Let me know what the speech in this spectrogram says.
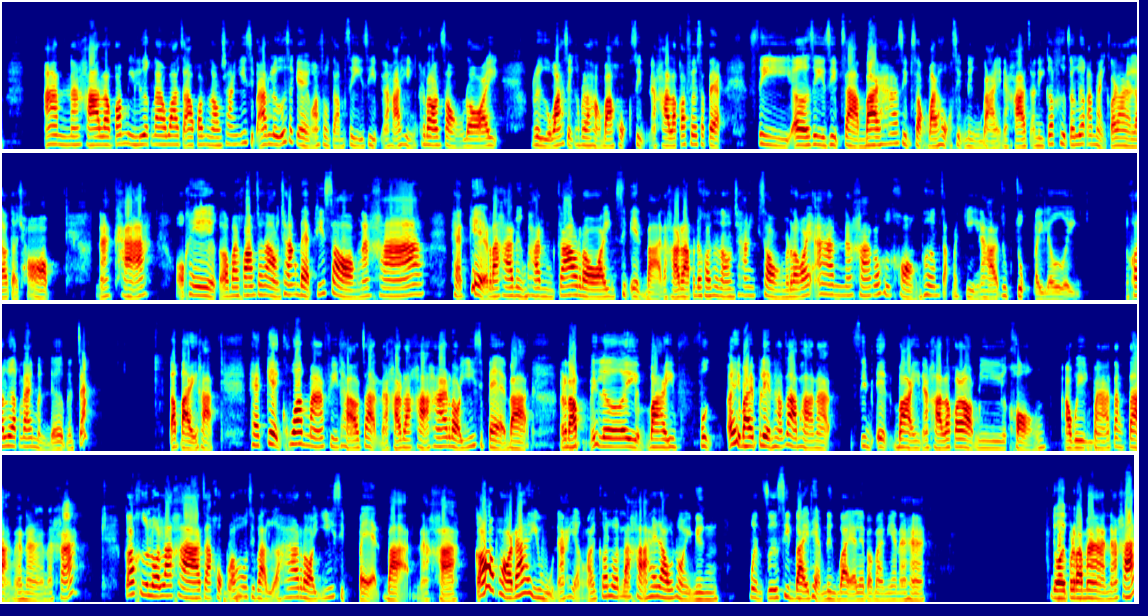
1 อันนะคะ แล้วก็มีเลือกได้ว่าจะเอาความทรงจำช่าง 20 อัน หรือสเกลของความทรงจำ40 นะคะ หินครอน 200 หรือว่าสิงคโปร์ของบาร์60 นะคะ แล้วก็เฟลสแต็ก4เออ43ใบ52ใบ61ใบนะคะ อันนี้ก็คือจะเลือกอันไหนก็ได้แล้วแต่ชอบนะคะ โอเคต่อไปความสนามช่างแบบที่สองนะคะ แพ็กเกจราคา 1,911 บาทนะคะ รับไปด้วยความสนามช่าง 200 อันนะคะ ก็คือของเพิ่มจากเมื่อกี้นะคะ จุกๆไปเลยแล้วก็เลือกได้เหมือนเดิมนะจ๊ะต่อไปค่ะ แพ็กเกจคว่ำมาฝีเท้าจัดนะคะ ราคา 528 บาท รับไปเลยใบฝึก เอ้ยใบเปลี่ยนทักษะพานะ11 ใบนะคะ แล้วก็มีของอเวกมาต่างๆ นานานะคะ ก็คือลดราคาจาก 660 บาทเหลือ 528 บาทนะคะ ก็พอได้อยู่นะ อย่างน้อยก็ลดราคาให้เราหน่อยนึง เหมือนซื้อ 10 ใบแถม 1 ใบอะไรประมาณนี้นะคะโดยประมาณนะคะ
